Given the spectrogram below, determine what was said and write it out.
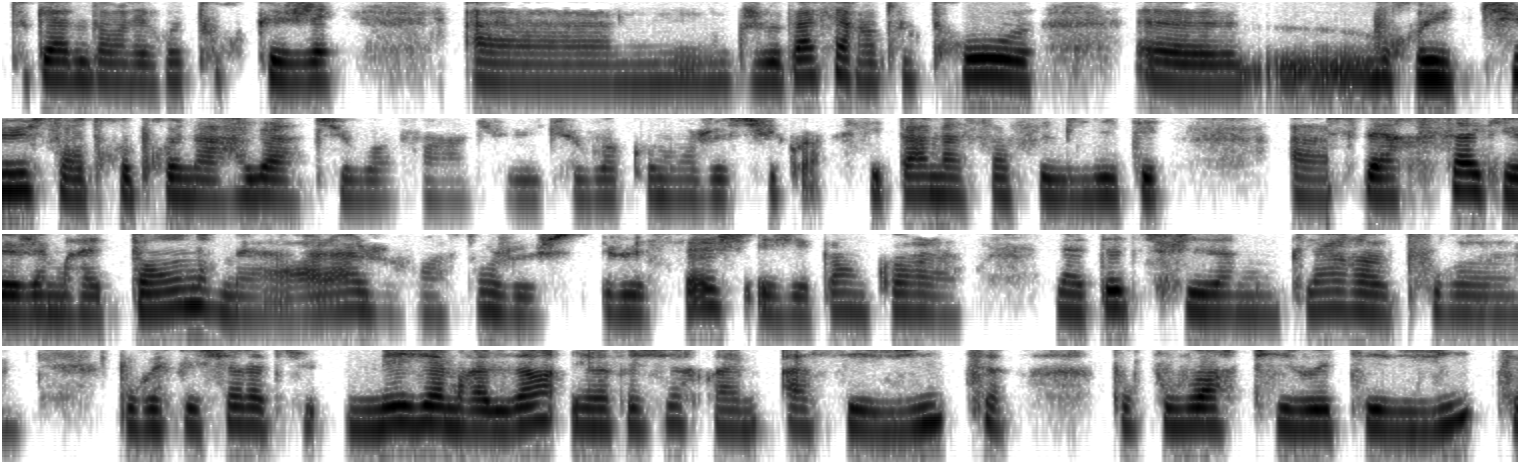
En tout cas, dans les retours que j'ai. Euh, je veux pas faire un truc trop euh, brutus, entrepreneuriat, tu vois. Enfin, tu, tu, vois comment je suis, quoi. C'est pas ma sensibilité. Euh, c'est vers ça que j'aimerais tendre, mais alors là, pour l'instant, je, je sèche et j'ai pas encore la, la, tête suffisamment claire pour, euh, pour réfléchir là-dessus. Mais j'aimerais bien y réfléchir quand même assez vite pour pouvoir pivoter vite.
